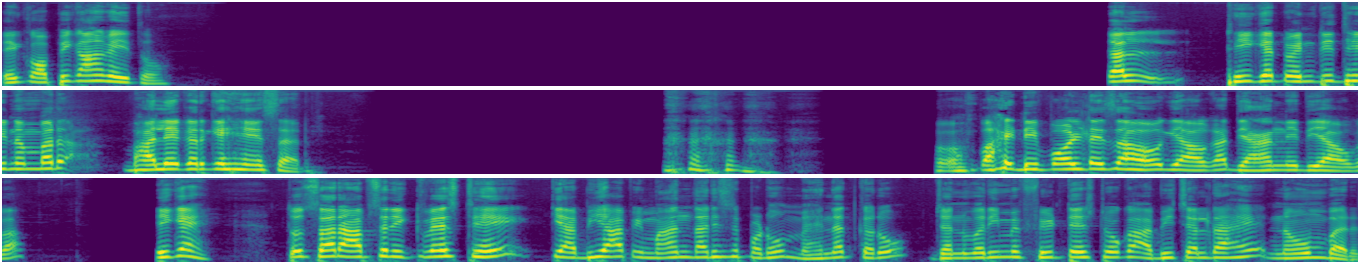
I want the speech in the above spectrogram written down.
तेरी कॉपी कहाँ गई तो? चल ठीक है ट्वेंटी थ्री नंबर भाले करके हैं सर बाय डिफ़ॉल्ट ऐसा हो गया होगा, ध्यान नहीं दिया होगा। ठीक है तो सर आपसे रिक्वेस्ट है कि अभी आप ईमानदारी से पढ़ो, मेहनत करो। जनवरी में फिर टेस्ट होगा, अभी चल रहा है, नवंबर,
